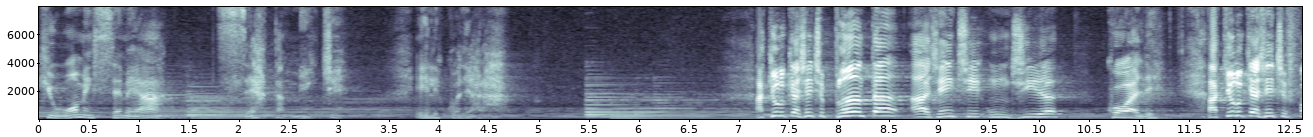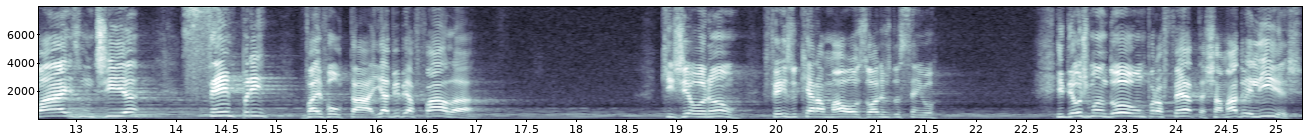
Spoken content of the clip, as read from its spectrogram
que o homem semear, certamente ele colherá. Aquilo que a gente planta, a gente um dia colhe. Aquilo que a gente faz, um dia sempre vai voltar. E a Bíblia fala que Georão fez o que era mal aos olhos do Senhor. E Deus mandou um profeta chamado Elias,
